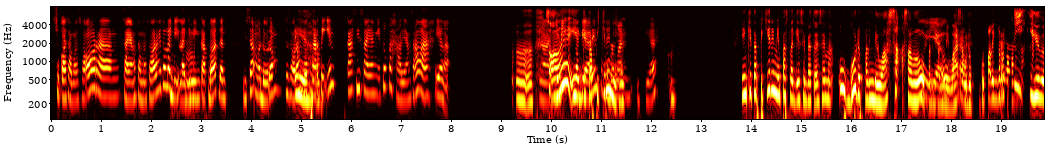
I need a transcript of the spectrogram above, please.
suka sama seorang, sayang sama seorang itu lagi lagi Mm-mm. meningkat banget dan bisa ngedorong seseorang Iya. buat ngertiin kasih sayang itu ke hal yang salah, ya nggak? Nah, Soalnya yang kita pikirin nih, ya, yang kita pikirin nih pas lagi SMP atau SMA, uh gue udah paling dewasa sama lo, Oh, paling, iya, paling uh, dewasa, parah. udah gue paling ngerti gitu.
